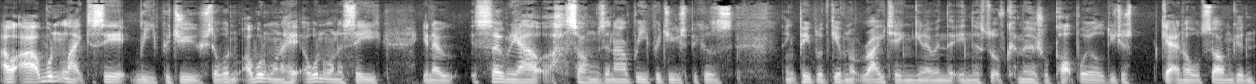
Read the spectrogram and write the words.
I I wouldn't like to see it reproduced. I wouldn't. I wouldn't want to hit. I wouldn't want to see, you know, so many out songs are now reproduced because I think people have given up writing. You know, in the in the sort of commercial pop world, you just get an old song and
